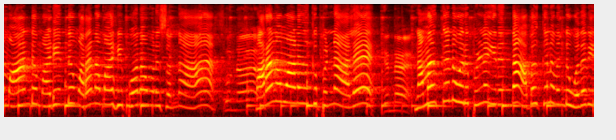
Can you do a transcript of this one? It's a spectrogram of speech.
பின்ன மாண்டு மடிந்து மரணமாகி போனோம்னு சொன்னா மரணமானதுக்கு பின்னாலே நமக்குன்னு ஒரு பிள்ளை இருந்தா அவக்குன்னு வந்து உதவி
